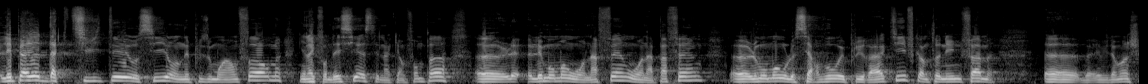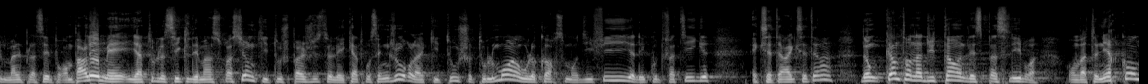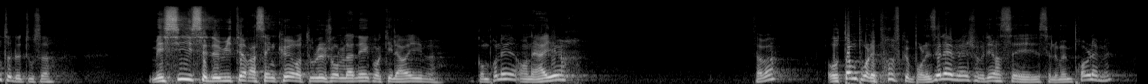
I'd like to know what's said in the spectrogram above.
Les périodes d'activité aussi, on est plus ou moins en forme. Il y en a qui font des siestes, il y en a qui n'en font pas. Les, moments où on a faim, où on n'a pas faim. Le moment où le cerveau est plus réactif. Quand on est une femme, ben, évidemment, je suis mal placé pour en parler, mais il y a tout le cycle des menstruations qui touche pas juste les 4 ou 5 jours, là, qui touche tout le mois, où le corps se modifie, il y a des coups de fatigue, etc., etc. Donc, quand on a du temps et de l'espace libre, on va tenir compte de tout ça. Mais si c'est de 8h à 5h tous les jours de l'année, quoi qu'il arrive, vous comprenez On est ailleurs. Ça va? Autant pour les profs que pour les élèves, hein, je veux dire, c'est le même problème. Hein.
